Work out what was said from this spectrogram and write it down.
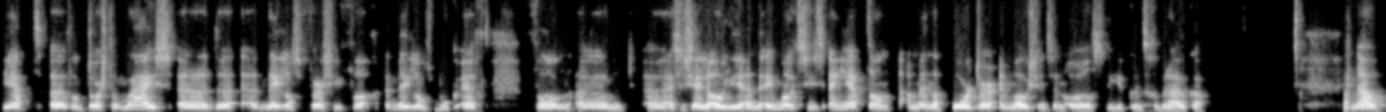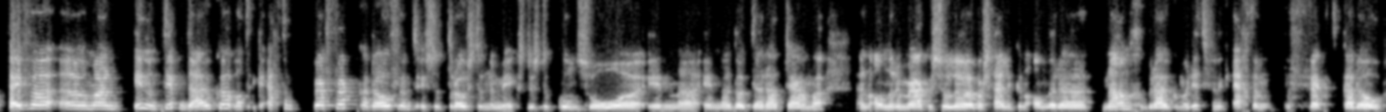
Je hebt uh, van Torsten Wijs uh, de Nederlandse versie van een Nederlands boek echt van um, essentiële oliën en de emoties. En je hebt dan Amanda Porter, Emotions and Oils, die je kunt gebruiken. Nou, even uh, maar in een tip duiken. Wat ik echt een perfect cadeau vind, is de troostende mix. Dus de console uh, in, uh, in doTERRA termen. En andere merken zullen waarschijnlijk een andere naam gebruiken. Maar dit vind ik echt een perfect cadeau.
